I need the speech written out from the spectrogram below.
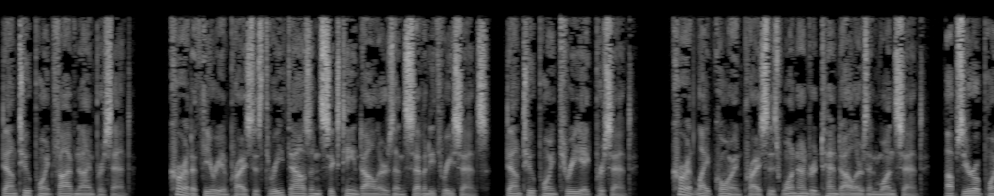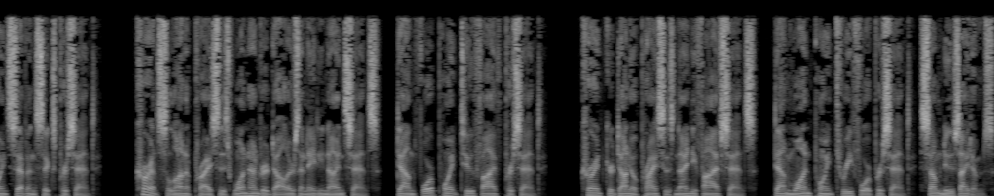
down 2.59%. Current Ethereum price is $3,016.73, down 2.38%. Current Litecoin price is $110.01, up 0.76%. Current Solana price is $100.89, down 4.25%. Current Cardano price is 95 cents, down 1.34%. Some news items.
